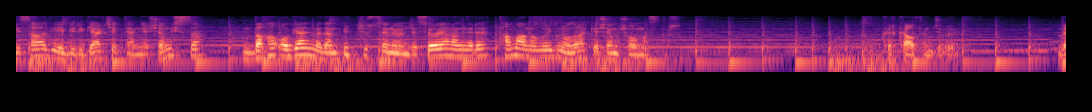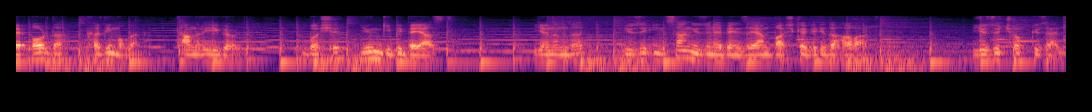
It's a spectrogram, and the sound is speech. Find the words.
İsa diye biri gerçekten yaşamışsa daha o gelmeden 300 sene önce söylenenlere tamamen uygun olarak yaşamış olmasıdır. 46. Bölüm Ve orada kadim olanı, Tanrı'yı gördüm. Başı yün gibi beyazdı. Yanında yüzü insan yüzüne benzeyen başka biri daha vardı. Yüzü çok güzeldi.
